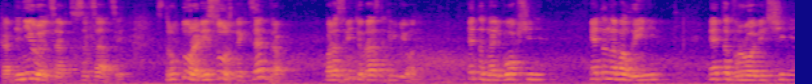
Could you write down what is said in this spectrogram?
координируется ассоциацией, структура ресурсных центров по развитию в разных регионах. Это на Львовщине, это на Волыни, это в Ровенщине,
